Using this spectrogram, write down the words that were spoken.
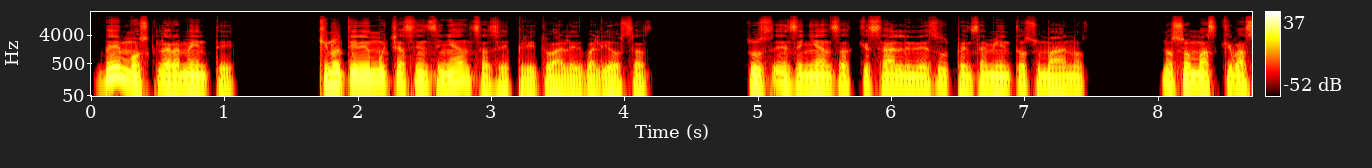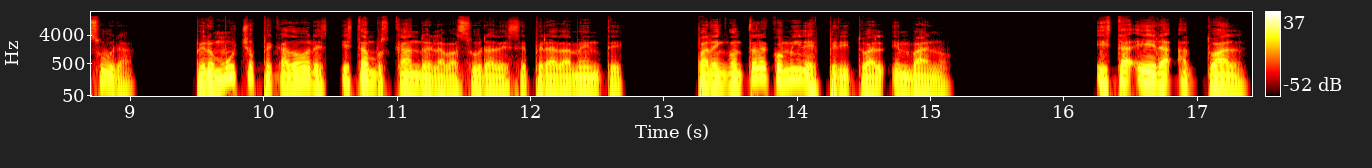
vemos claramente que no tienen muchas enseñanzas espirituales valiosas. Sus enseñanzas que salen de sus pensamientos humanos no son más que basura, pero muchos pecadores están buscando en la basura desesperadamente para encontrar comida espiritual en vano. Esta era actual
